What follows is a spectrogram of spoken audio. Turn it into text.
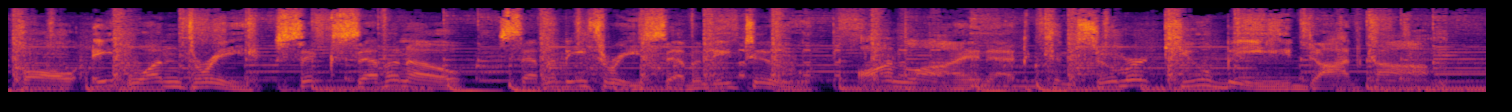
call 813-670-7372. Online at consumerqb.com.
